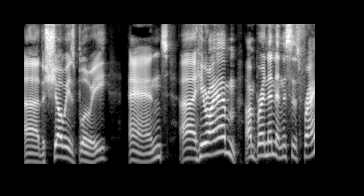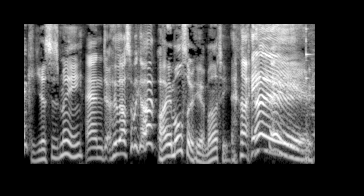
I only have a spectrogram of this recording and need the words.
uh, the show is Bluey, and uh, here I am. I'm Brendan, and this is Frank. Yes, is me. And who else have we got? I am also here, Marty. Hey!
